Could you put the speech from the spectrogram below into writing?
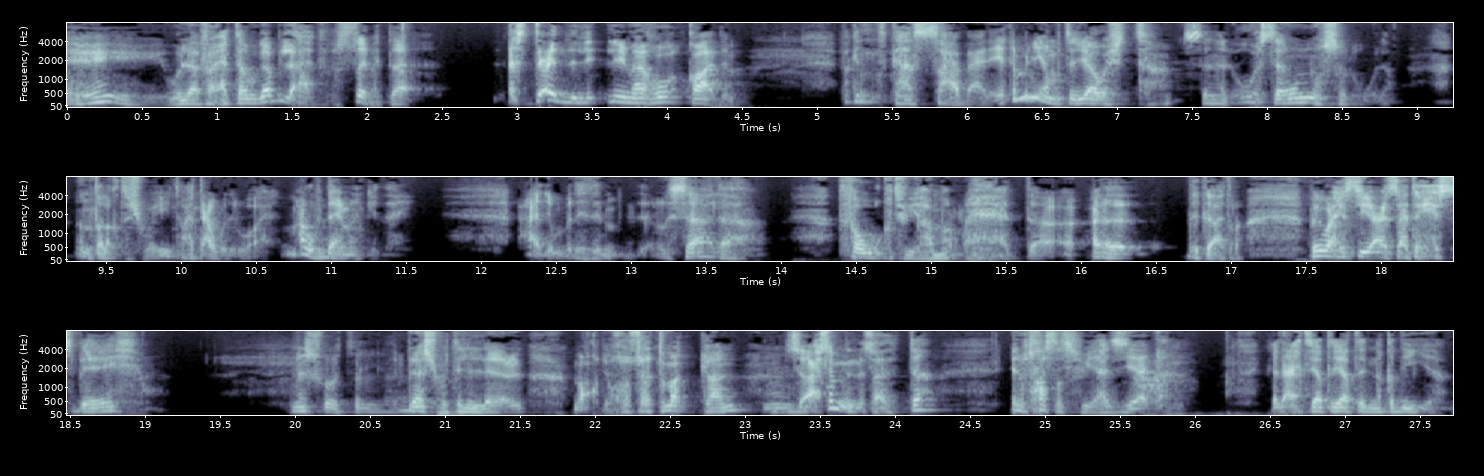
إيه ولا حتى قبلها في الصيف. حتى أستعد لما هو قادم. فكنت كان صعب علي. لكن من يوم تجاوزت السنة الأولى السنة ونص الأولى انطلقت شوي تعود الواحد معروف دائما كذا. عاد بديت الرسالة تفوقت فيها مرة حتى على دكاترة. فالواحد يصير ساعتها يحس بإيش؟ نشوة بنشوة المقد خصوصا تمكن أحسن من ساعتها إنه تخصص فيها زيادة. الاحتياطيات النقدية.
